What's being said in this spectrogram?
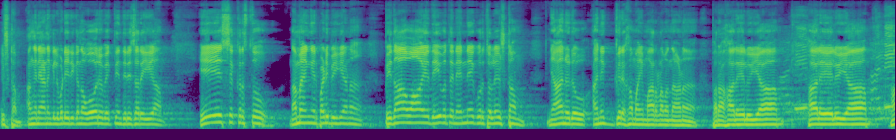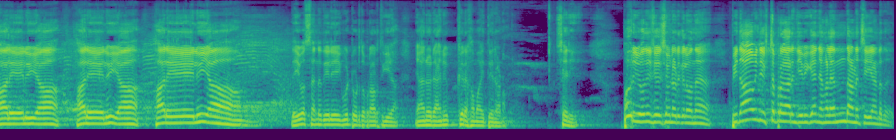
ഇഷ്ടം. അങ്ങനെയാണെങ്കിൽ ഇവിടെ ഇരിക്കുന്ന ഓരോ വ്യക്തിയും തിരിച്ചറിയുക. യേശു ക്രിസ്തു നമ്മെ എങ്ങനെ പഠിപ്പിക്കുകയാണ് പിതാവായ ദൈവത്തിന് എന്നെക്കുറിച്ചുള്ള ഇഷ്ടം ഞാനൊരു അനുഗ്രഹമായി മാറണമെന്നാണ്. പറ hallelujah hallelujah hallelujah hallelujah hallelujah ദൈവസന്നിധിയിലേക്ക് വിട്ടുകൊടുത്ത് പ്രാർത്ഥിക്കുക. ഞാനൊരു അനുഗ്രഹമായി തീരണം. ശരി. ഒരു ചോദിച്ചു യേശുവിന്റെ അടുക്കൽ വന്ന് പിതാവിന്റെ ഇഷ്ടപ്രകാരം ജീവിക്കാൻ ഞങ്ങൾ എന്താണ് ചെയ്യേണ്ടത്?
